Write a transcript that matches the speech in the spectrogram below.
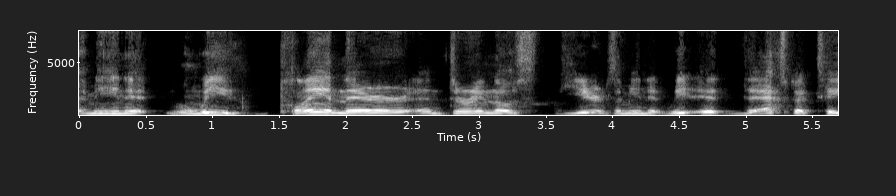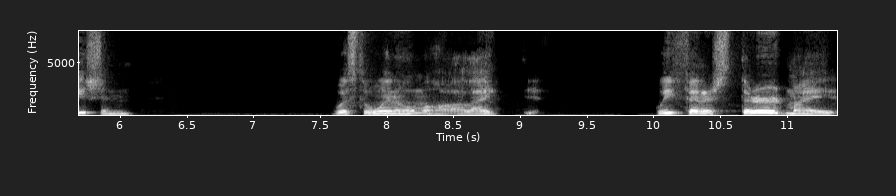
I mean, it when we playing there and during those years, I mean, it, we it, the expectation was to win Omaha. Like we finished third my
